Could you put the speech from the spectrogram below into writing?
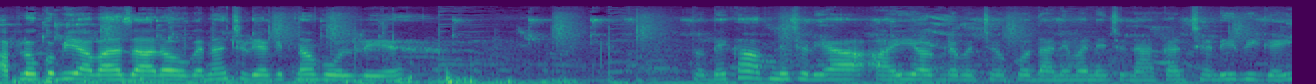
आप लोग को भी आवाज़ आ रहा होगा ना, चिड़िया कितना बोल रही है। तो देखा अपनी चिड़िया आई और अपने बच्चों को दाने वाने चुना कर चली भी गई।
